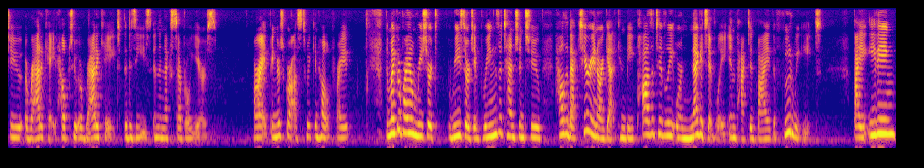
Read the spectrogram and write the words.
to eradicate, help to eradicate the disease in the next several years. All right, fingers crossed, we can hope, right? The microbiome research research it brings attention to how the bacteria in our gut can be positively or negatively impacted by the food we eat by eating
